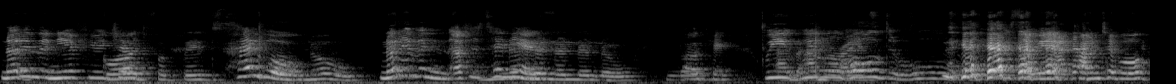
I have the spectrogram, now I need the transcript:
Not in the near future. God forbid. Whoa. No. Not even after 10 no, years. No, no, no, no. no. Okay. We, we will hold Sabi accountable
